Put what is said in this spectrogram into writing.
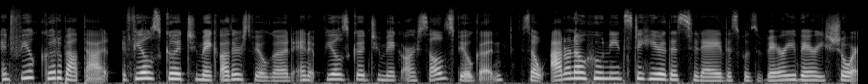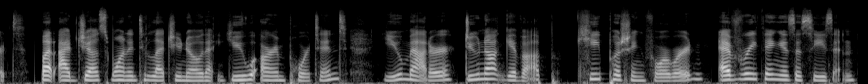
and feel good about that. It feels good to make others feel good and it feels good to make ourselves feel good. So I don't know who needs to hear this today. This was very, very short, but I just wanted to let you know that you are important, you matter, do not give up. Keep pushing forward. Everything is a season.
